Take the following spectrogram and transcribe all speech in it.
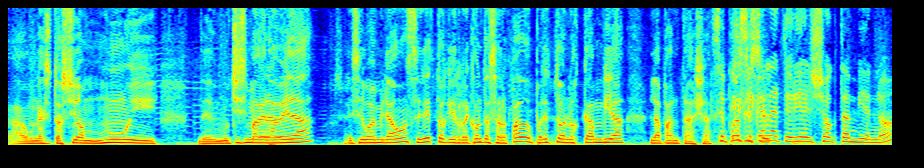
a una situación muy, de muchísima gravedad. Decir, bueno, mira, vamos a hacer esto que es recontra zarpado, pero esto nos cambia la pantalla. Se puede Ese es aplicar el- la teoría del shock también, ¿no?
